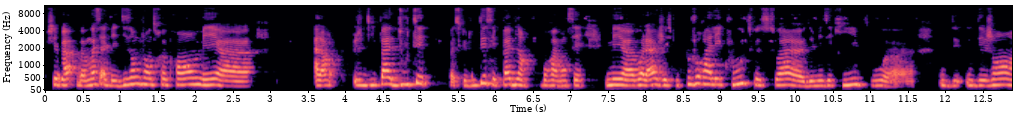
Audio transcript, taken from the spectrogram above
je sais pas, bah, moi, ça fait dix ans que j'entreprends, mais alors, je dis pas douter, parce que douter c'est pas bien pour avancer. Mais euh, voilà, je suis toujours à l'écoute, que ce soit euh, de mes équipes ou euh, ou, des gens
